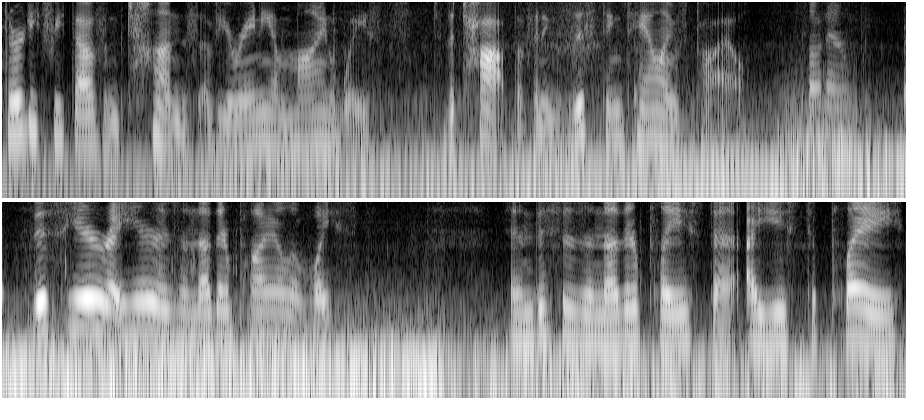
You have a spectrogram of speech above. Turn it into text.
33,000 tons of uranium mine wastes to the top of an existing tailings pile. Slow down. This here, right here, is another pile of waste. And this is another place that I used to play.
